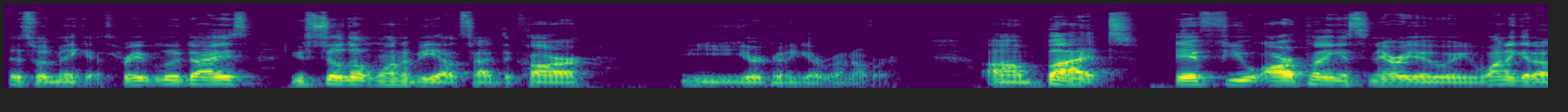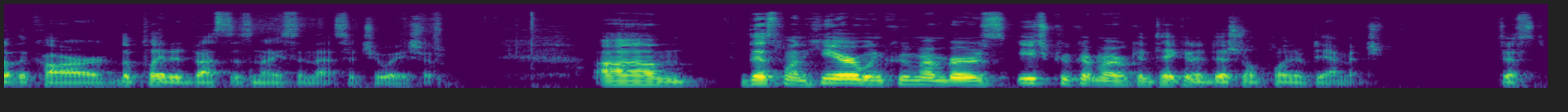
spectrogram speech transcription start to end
This would make it three blue dice. You still don't want to be outside the car. You're going to get run over. Um, but if you are playing a scenario where you want to get out of the car, the plated vest is nice in that situation. Um, this one here, when crew members, each crew member can take an additional point of damage. Just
